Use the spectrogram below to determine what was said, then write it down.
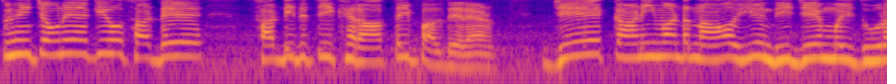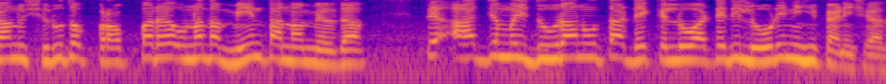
ਤੁਸੀਂ ਚਾਹੁੰਦੇ ਆ ਕਿ ਉਹ ਸਾਡੇ, ਸਾਡੀ ਦਿੱਤੀ ਖੈਰਾਤ ਤੇ ਹੀ ਪਲਦੇ ਰਹਿਣ। ਜੇ ਕਾਣੀ ਵੰਡ ਨਾ ਹੋਈ ਹੁੰਦੀ, ਜੇ ਮਜ਼ਦੂਰਾਂ ਨੂੰ ਸ਼ੁਰੂ ਤੋਂ ਪ੍ਰੋਪਰ ਉਹਨਾਂ ਦਾ ਮਿਹਨਤਾਨਾ ਮਿਲਦਾ, ਤੇ ਅੱਜ ਮਜ਼ਦੂਰਾਂ ਨੂੰ ਤੁਹਾਡੇ ਕਿਲੋ ਆਟੇ ਦੀ ਲੋੜ ਹੀ ਨਹੀਂ ਪੈਣੀ ਸ਼ਾਇਦ।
